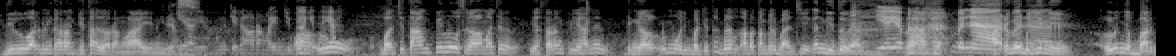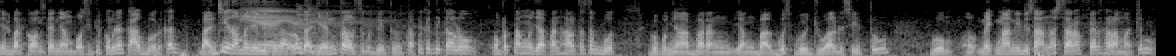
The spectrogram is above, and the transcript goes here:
di luar lingkaran kita ada orang lain gitu. Yes. Iya, iya, memikirkan orang lain juga Oh, gitu lu ya. banci tampil lu segala macam. Ya sekarang pilihannya tinggal lu mau banci tampil apa tampil banci kan gitu kan. Iya, iya benar. benar. Benar, Artinya benar. begini, lu nyebar-nyebar konten yang positif kemudian kabur kan banci namanya Iya, gitu kan. Lu iya, nggak gentle seperti itu. Tapi ketika lu mempertanggungjawabkan hal tersebut, gue punya barang yang bagus, gue jual di situ, gue uh, make money di sana secara fair segala macem,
